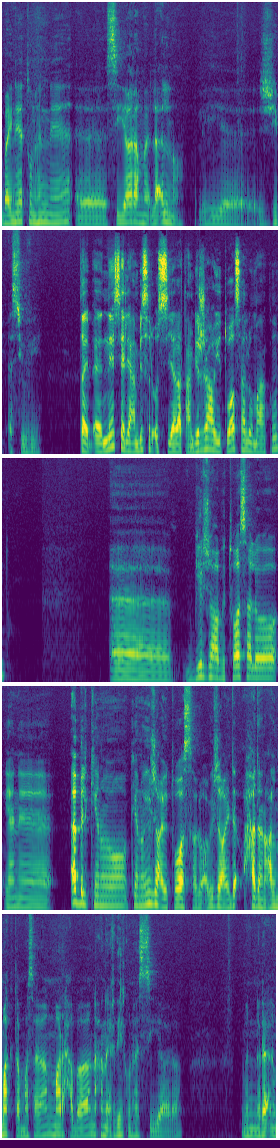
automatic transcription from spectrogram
بيناتهم هن آه، سيارة لنا اللي هي Jeep SUV طيب الناس اللي عم بيسرقوا السيارات عم بيرجعوا يتواصلوا معكم؟ أه بيرجعوا بيتواصلوا يعني قبل كانوا كانوا يرجعوا يتواصلوا أو يرجعوا يدقوا حدا على المكتب مثلا مرحبا نحن أخذين لكم هالسيارة. من رقم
